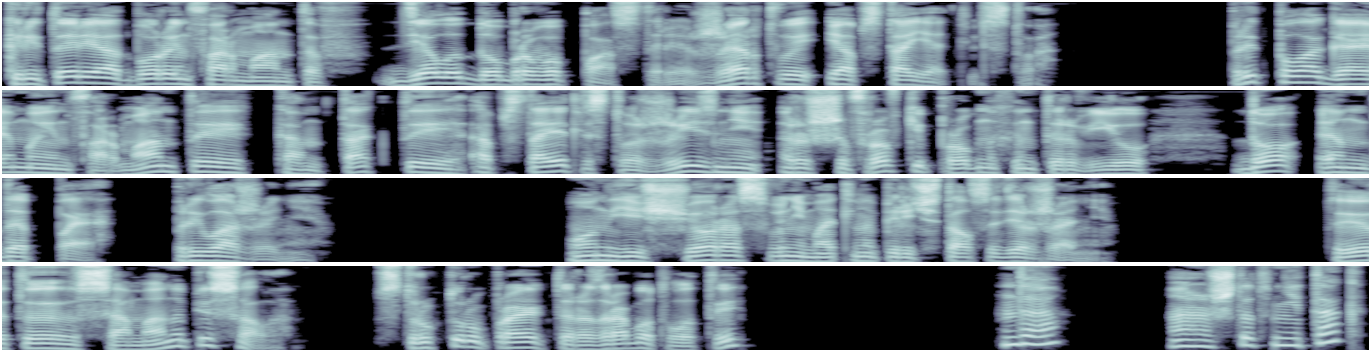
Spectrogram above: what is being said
критерии отбора информантов, дело доброго пастыря, жертвы и обстоятельства. Предполагаемые информанты, контакты, обстоятельства жизни, расшифровки пробных интервью, до НДП, приложение. Он еще раз внимательно перечитал содержание. «Ты это сама написала? Структуру проекта разработала ты?» «Да. А что-то не так?»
